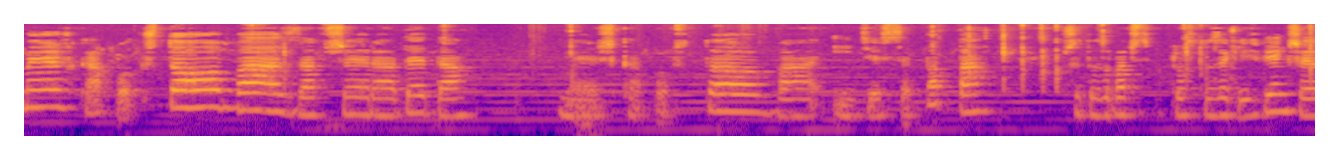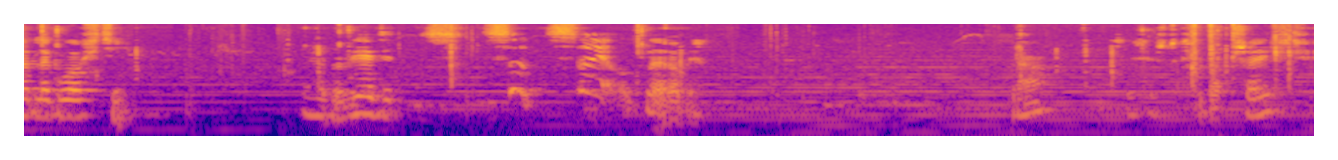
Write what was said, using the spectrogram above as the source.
Myszka pocztowa zawsze radę da. Myszka pocztowa idzie se papa. Muszę to zobaczyć po prostu z jakiejś większej odległości. Żeby wiedzieć, co, co ja w ogóle robię. Coś jeszcze się da przejść.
